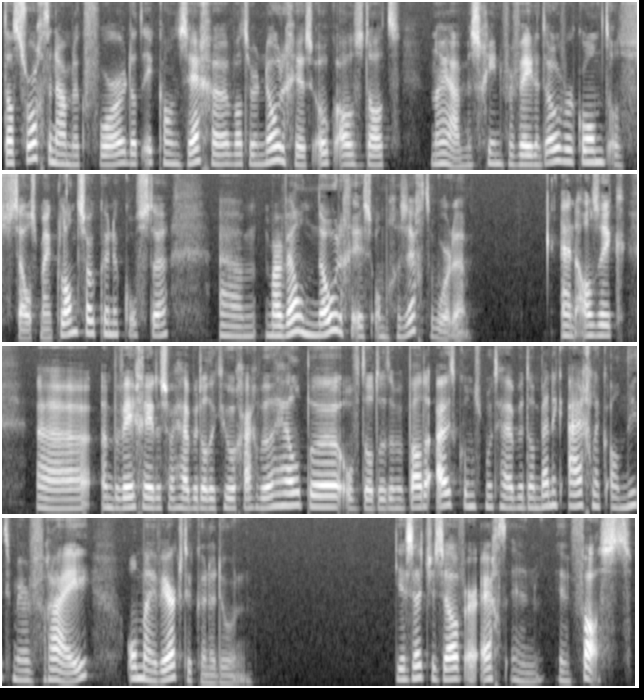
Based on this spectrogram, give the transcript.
Dat zorgt er namelijk voor dat ik kan zeggen wat er nodig is, ook als dat, nou ja, misschien vervelend overkomt of zelfs mijn klant zou kunnen kosten, um, maar wel nodig is om gezegd te worden. En als ik uh, een beweegreden zou hebben dat ik heel graag wil helpen of dat het een bepaalde uitkomst moet hebben, dan ben ik eigenlijk al niet meer vrij om mijn werk te kunnen doen. Je zet jezelf er echt in, in vast.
